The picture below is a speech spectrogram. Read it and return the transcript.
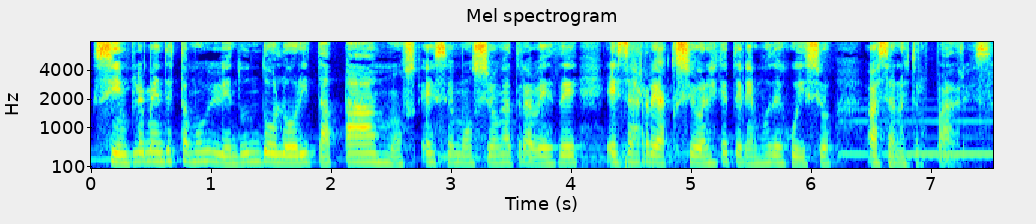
simplemente estamos viviendo un dolor y tapamos esa emoción a través de esas reacciones que tenemos de juicio hacia nuestros padres?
